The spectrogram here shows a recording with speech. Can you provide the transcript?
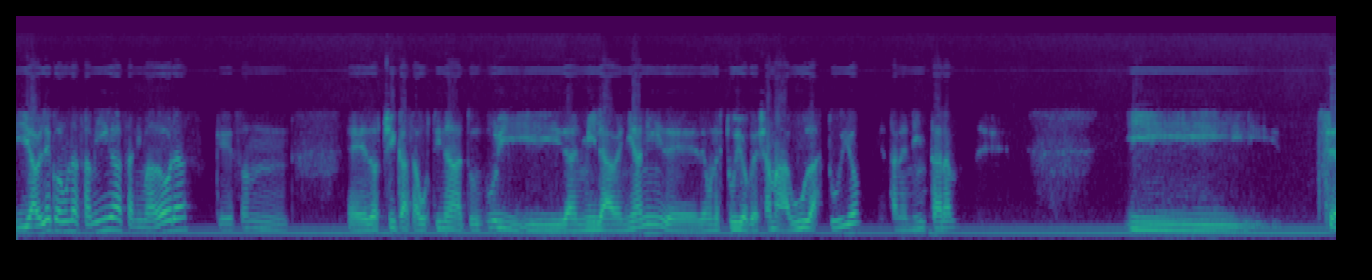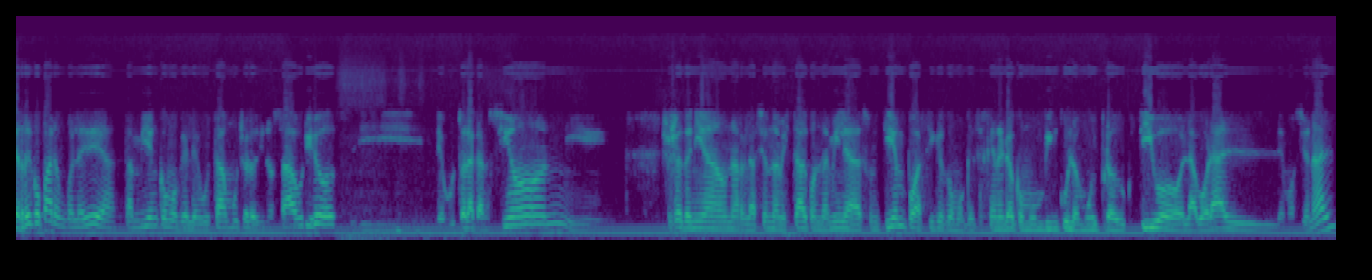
Y hablé con unas amigas animadoras, que son eh, dos chicas, Agustina Tuduri y Danmila Beniani, de, un estudio que se llama Aguda Studio, están en Instagram. eh, y se recoparon con la idea, también como que les gustaban mucho los dinosaurios y les gustó la canción y yo ya tenía una relación de amistad con Damila hace un tiempo, así que como que se generó como un vínculo muy productivo, laboral, emocional.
